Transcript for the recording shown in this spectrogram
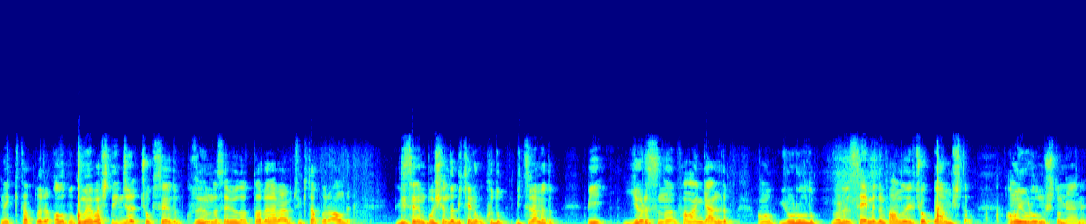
ilk kitapları. Alıp okumaya başlayınca çok sevdim. Kuzenim de seviyordu hatta. Beraber bütün kitapları aldık. Lisenin başında bir kere okudum. Bitiremedim. Bir yarısını falan geldim. Ama yoruldum. Böyle sevmedim falan da değil. Çok beğenmiştim. Ama yorulmuştum yani.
